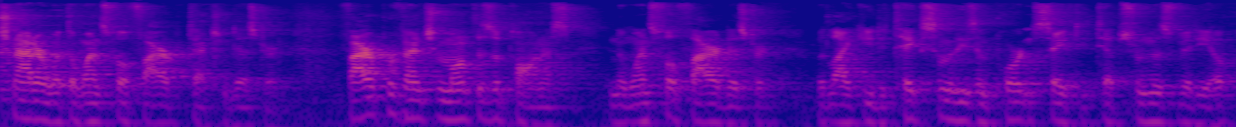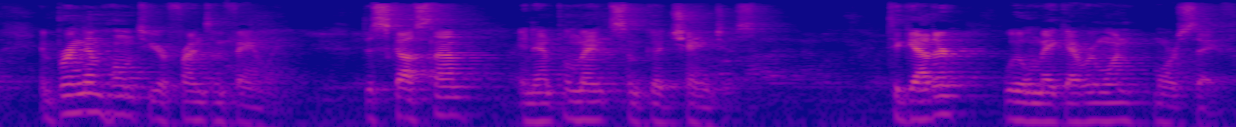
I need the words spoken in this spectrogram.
Schneider with the Wentzville Fire Protection District. Fire Prevention Month is upon us, and the Wentzville Fire District would like you to take some of these important safety tips from this video and bring them home to your friends and family. Discuss them and implement some good changes. Together, we will make everyone more safe.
